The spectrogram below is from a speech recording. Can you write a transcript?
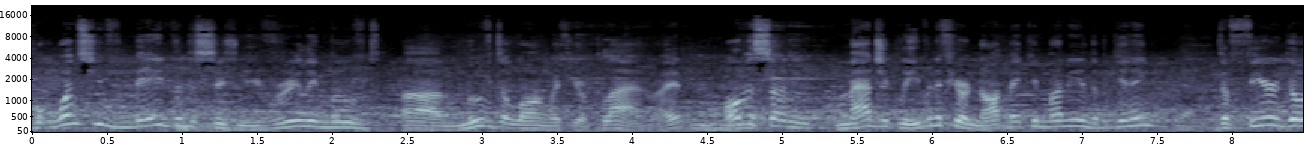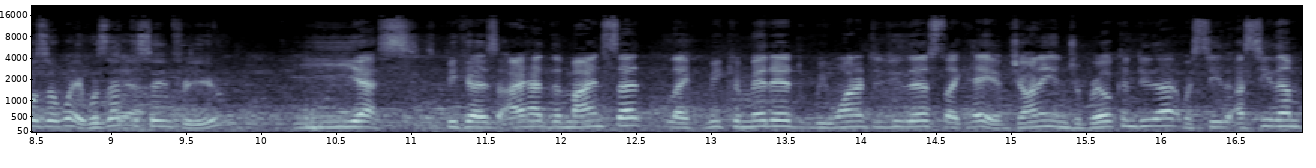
But once you've made the decision, you've really moved uh, moved along with your plan, right? All of a sudden, magically, even if you're not making money in the beginning, the fear goes away. Was that Yeah. the same for you? Yes, because I had the mindset like we committed, we wanted to do this. Like, hey, if Johnny and Jabril can do that, we see I see them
